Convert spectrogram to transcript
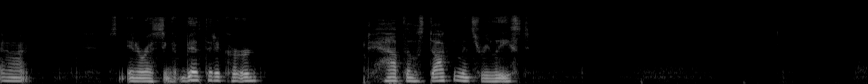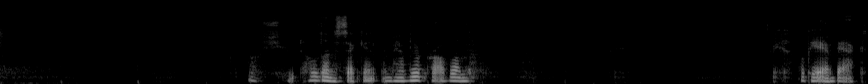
Uh, an interesting event that occurred to have those documents released. Oh, shoot. Hold on a second. I'm having a problem. Okay, I'm back.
